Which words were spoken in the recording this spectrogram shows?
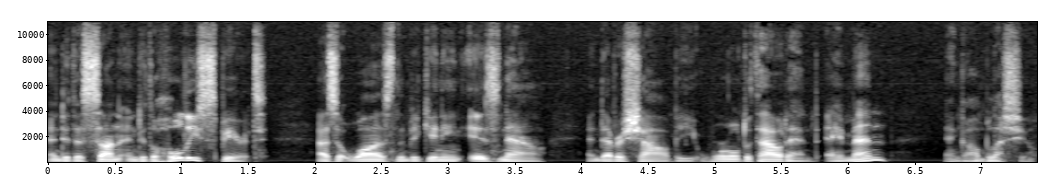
and to the Son, and to the Holy Spirit, as it was in the beginning, is now, and ever shall be, world without end. Amen, and God bless you.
